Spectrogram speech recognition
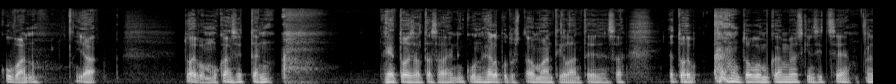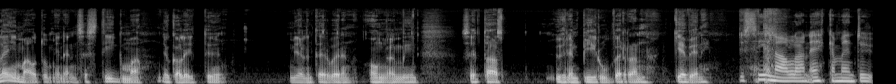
kuvannut. Ja toivon mukaan sitten he toisaalta sai niin kuin helpotusta omaan tilanteeseensa. Ja toivon mukaan myöskin sitten se leimautuminen, se stigma, joka liittyy mielenterveyden ongelmiin, se taas yhden piirun verran keveni. Siinä ollaan ehkä menty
